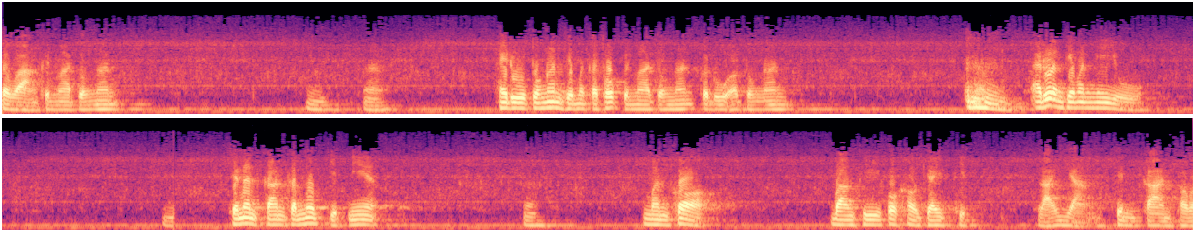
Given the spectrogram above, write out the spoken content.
สว่างขึ้นมาตรงนั้นให้ดูตรงนั้นที่มันกระทบขึ้นมาตรงนั้น ก็ดูเอาตรงนั้นเรื่องที่มันมีอยู่ฉะนั้นการกำหนดจิตเนี่ยมันก็ บางทีก็เข้าใจผิดหลายอย่างเช่นการภาว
